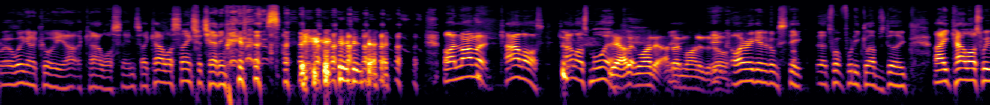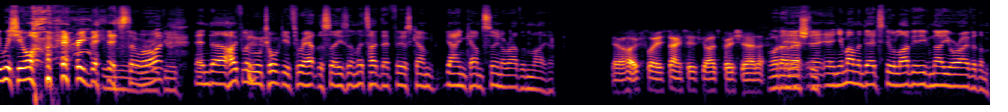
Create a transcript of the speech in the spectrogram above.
Well, we're going to call you uh, Carlos then. So, Carlos, thanks for chatting with us. I love it. Carlos. Carlos Moya. Yeah, I don't mind it. I don't mind it at all. I reckon it'll stick. That's what footy clubs do. Hey, Carlos, we wish you all the very best, all very right? good. And uh, hopefully we'll talk to you throughout the season. Let's hope that first come, game comes sooner rather than later. Yeah, hopefully. Thanks, these guys. Appreciate it. Well done, Yeah, Ashton. and your mum and dad still love you, even though you're over them.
